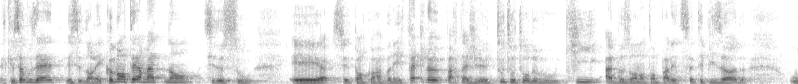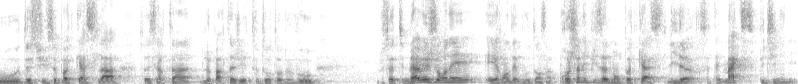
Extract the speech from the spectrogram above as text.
Est-ce que ça vous aide? Laissez dans les commentaires maintenant, ci-dessous. Et si vous n'êtes pas encore abonné, faites-le, partagez-le tout autour de vous. Qui a besoin d'entendre parler de cet épisode ou de suivre ce podcast-là? Soyez certain de le partager tout autour de vous. Je vous souhaite une merveilleuse journée et rendez-vous dans un prochain épisode de mon podcast Leader. C'était Max Puccinini.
